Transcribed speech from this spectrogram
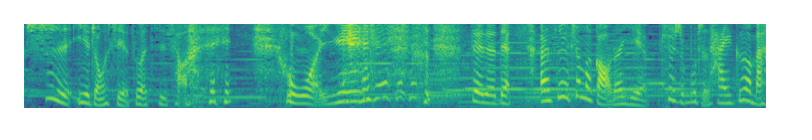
是一种写作技巧。我晕。对 对对，啊，所以这么搞的也确实不止他一个嘛。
